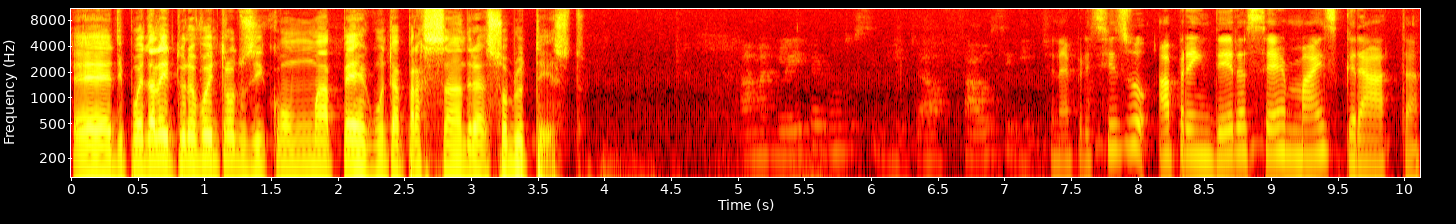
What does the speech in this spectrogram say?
é, depois da leitura, eu vou introduzir com uma pergunta para Sandra sobre o texto. Preciso aprender a ser mais grata,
